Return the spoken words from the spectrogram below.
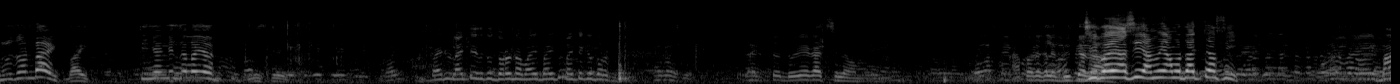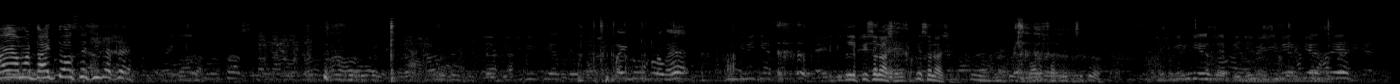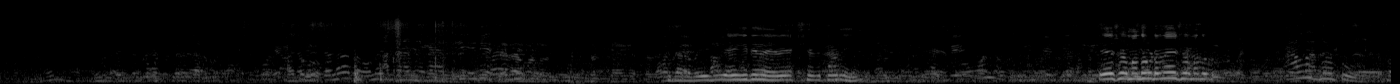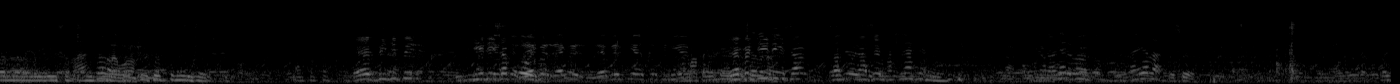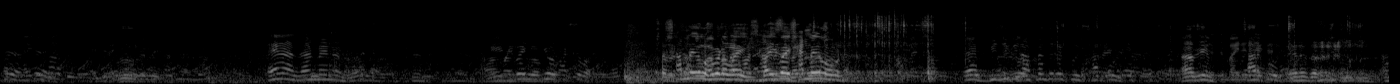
নুরজন ভাই ভাই। তিন আঙ্গিল লইন বাইরে লাইটে এদিকে ধরো না ভাই বাইরে লাইটে ধরো না। তো দূরে রাখছিলাম। আপনাদের খালি ঢুকে জি ভাই আছি আমি আমার দায়িত্ব আছি। ভাই আমার দায়িত্ব আছে ঠিক আছে। একটু তাহলে পিছনে আসেন একটু পিছনে আসেন বড় সব নিচ্ছি তো বিজেপির সামনে গেলে হবে না ভাই। ভাই ভাই সামনে গেলে হবে না?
